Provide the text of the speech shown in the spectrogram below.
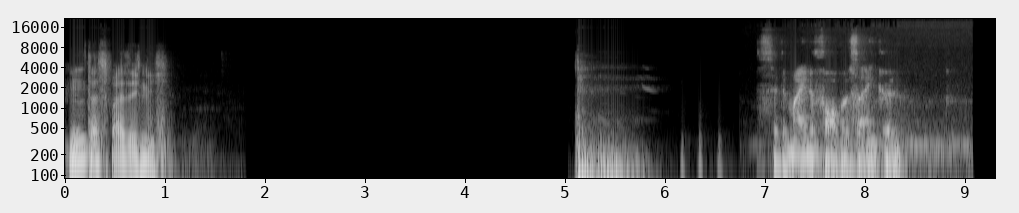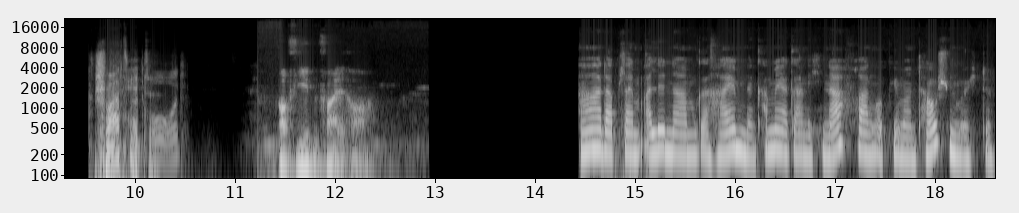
Hm, das weiß ich nicht. Das hätte meine Farbe sein können. Schwarz mit Hätte. Rot? Auf jeden Fall, ha. Ah, da bleiben alle Namen geheim. Dann kann man ja gar nicht nachfragen, ob jemand tauschen möchte.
